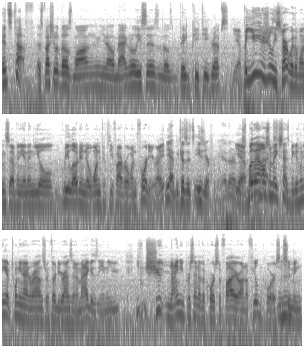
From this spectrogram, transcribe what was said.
It's tough, especially with those long you know mag releases and those big PT grips. yeah, but you usually start with a 170 and then you'll reload into a 155 or 140, right? Yeah, because it's easier for me. They're, they're Yeah, but smaller that also makes sense because when you have 29 rounds or 30 rounds in a magazine, you you can shoot 90% of the course of fire on a field course, Mhm. assuming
